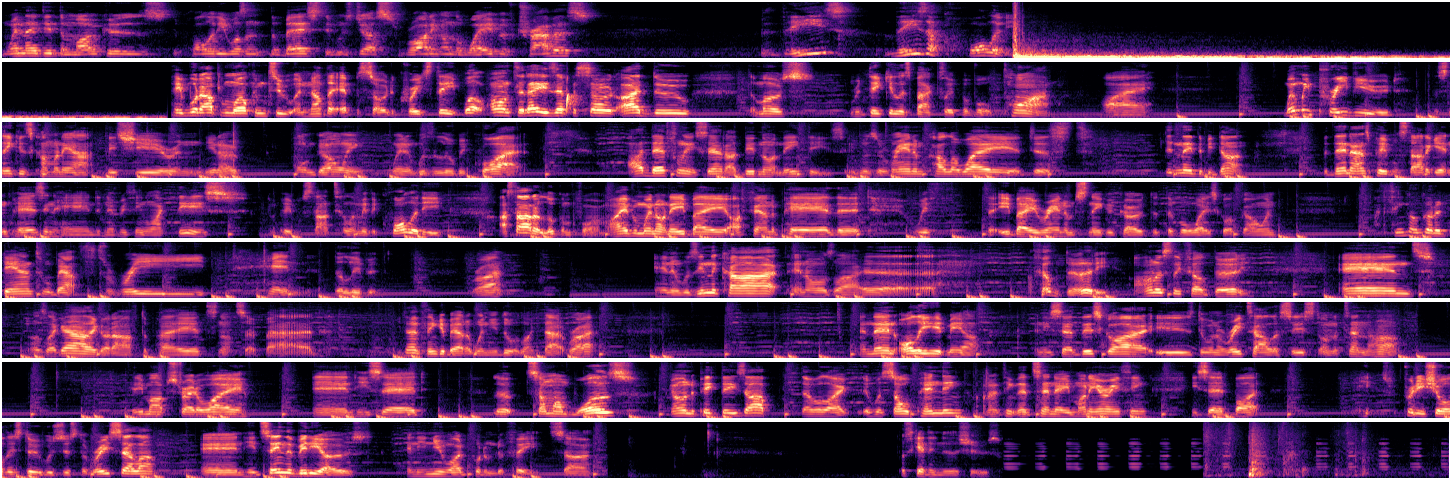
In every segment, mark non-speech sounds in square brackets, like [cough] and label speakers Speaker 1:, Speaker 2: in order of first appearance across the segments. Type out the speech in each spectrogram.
Speaker 1: when they did the Mochas, the quality wasn't the best. It was just riding on the wave of Travis. But these, these are quality. Hey, what up and welcome to another episode of Creased Heat. Well, on today's episode, I do the most ridiculous backflip of all time. I, when we previewed sneakers coming out this year and, you know, ongoing when it was a little bit quiet, I definitely said I did not need these. It was a random colorway, it just didn't need to be done. But then as people started getting pairs in hand and everything like this, and people start telling me the quality, I started looking for them. I even went on eBay, I found a pair that with the eBay random sneaker code that they've always got going. I think I got it down to about 310 delivered, right? And it was in the cart and I was like, uh, I felt dirty. I honestly felt dirty. And I was like, ah, they got afterpay, it's not so bad. You don't think about it when you do it like that, right? And then Ollie hit me up and he said this guy is doing a retail assist on the 10 and a half. Hit him up straight away and he said, look, someone was going to pick these up. They were like, it was sold pending. I don't think they'd send any money or anything. He said, but he's pretty sure this dude was just a reseller and he'd seen the videos and he knew I'd put him to feet. So let's get into the shoes.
